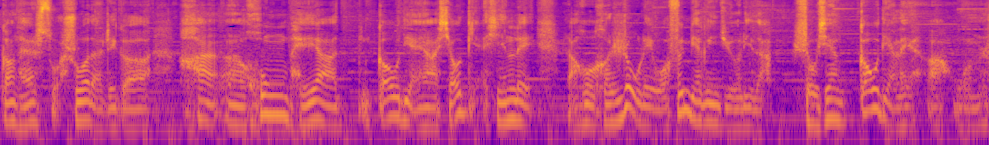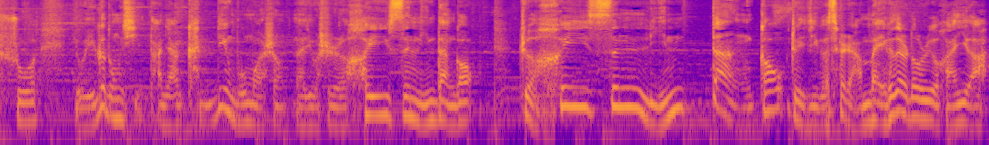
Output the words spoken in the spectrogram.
刚才所说的这个汉呃烘焙啊、糕点呀、小点心类，然后和肉类，我分别给你举个例子。首先糕点类啊，我们说有一个东西大家肯定不陌生，那就是黑森林蛋糕。这黑森林蛋糕这几个字啊，每个字都是有含义的啊。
